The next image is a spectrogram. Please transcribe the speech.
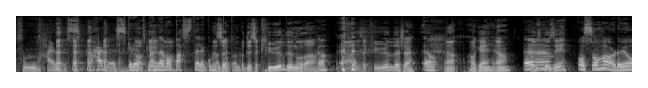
sånn halvveis greit, okay, men det var ja. best, denne kommentatoren. Du er så kul du nå, da. Ja. du er så kul du, ser. Ja. Ok, ja. Hva skal du si? Eh, og så har du jo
